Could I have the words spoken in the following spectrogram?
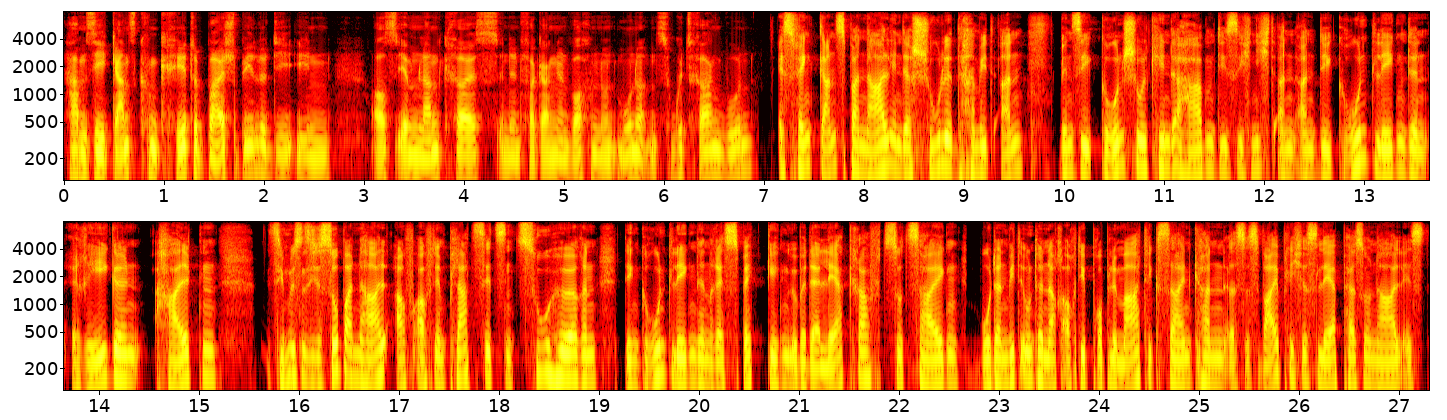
Haben Sie ganz konkrete Beispiele, die Ihnen aus Ihrem Landkreis in den vergangenen Wochen und Monaten zugetragen wurden? Es fängt ganz banal in der Schule damit an, wenn Sie Grundschulkinder haben, die sich nicht an, an die grundlegenden Regeln halten. Sie müssen sich das so banal auf, auf dem Platz sitzen, zuhören, den grundlegenden Respekt gegenüber der Lehrkraft zu zeigen, wo dann mitunter auch die Problematik sein kann, dass es weibliches Lehrpersonal ist.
